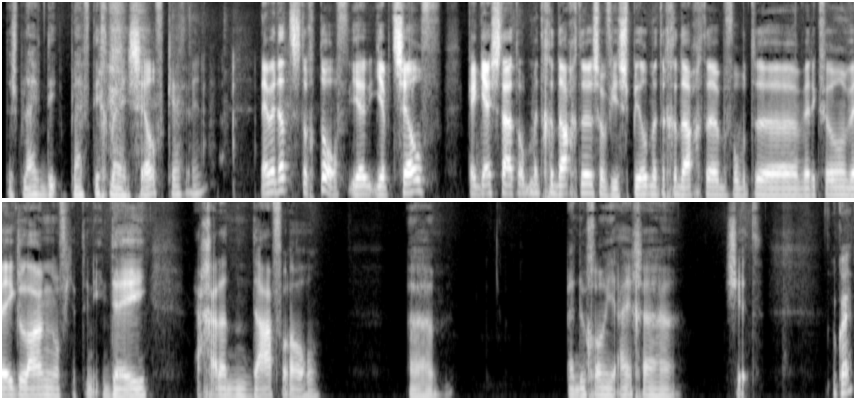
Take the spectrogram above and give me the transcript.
dus blijf, di- blijf dicht bij jezelf, Kevin. Nee, maar dat is toch tof? Je, je hebt zelf... Kijk, jij staat op met gedachten, of je speelt met een gedachte, bijvoorbeeld, eh, weet ik veel, een week lang, of je hebt een idee. Ja, ga dan daar vooral. en doe gewoon je eigen shit. Oké.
